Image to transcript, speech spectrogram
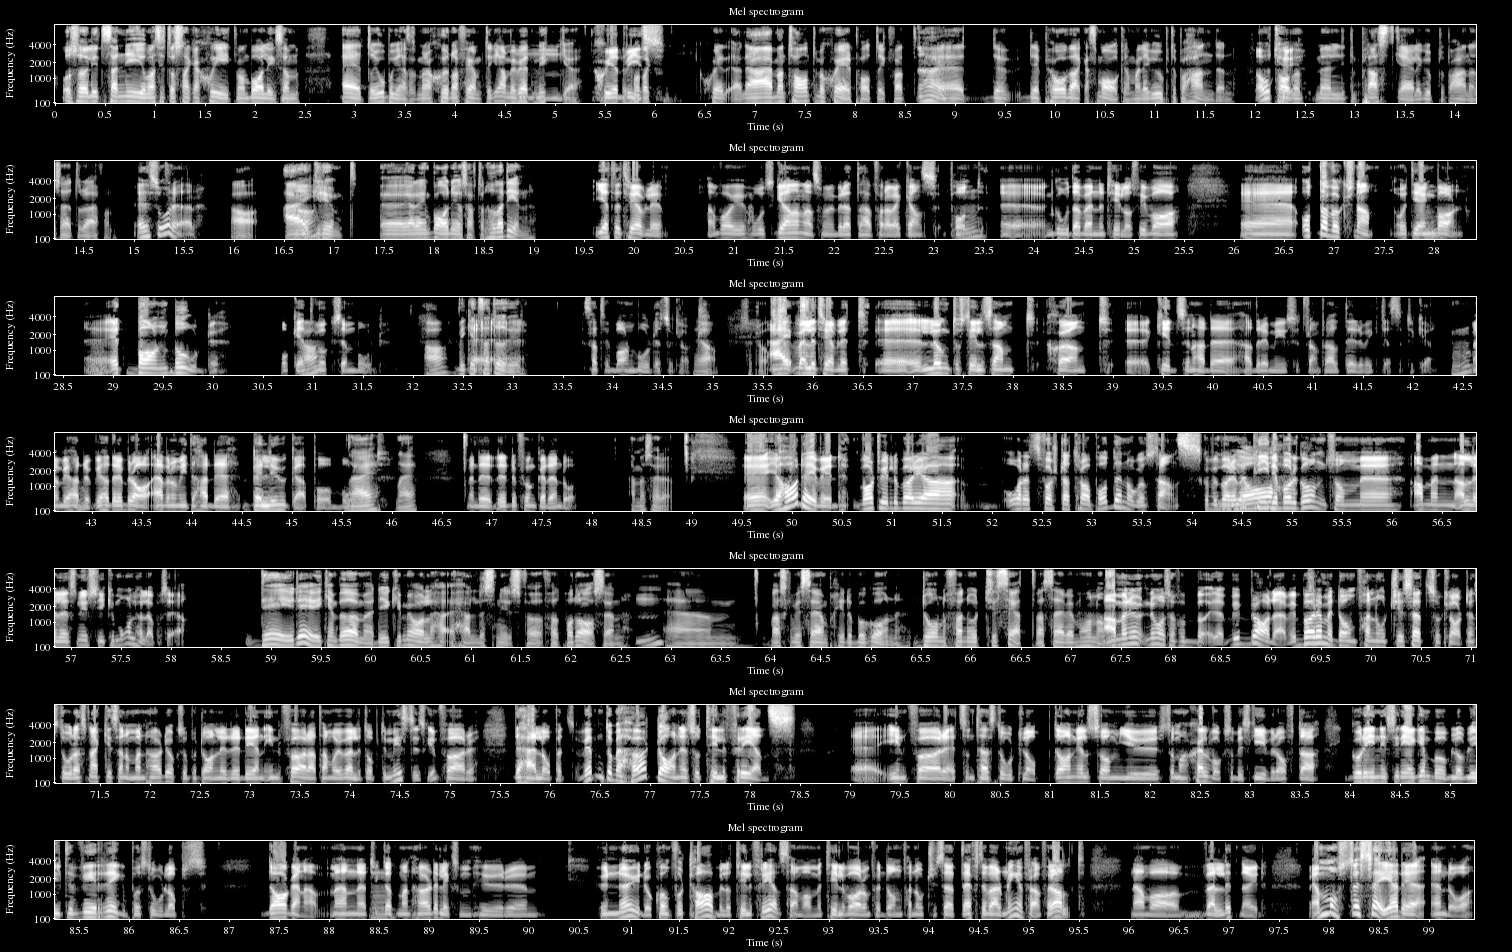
Och så lite såhär nyår, man sitter och snackar skit. Man bara liksom äter obegränsat. Men 750 gram är väldigt Mm. mycket. Skedvis. Sked, nej, man tar inte med sked Patrik för att eh, det, det påverkar smaken. Man lägger upp det på handen. Du Okej. tar med, med en liten plastgrej och lägger upp det på handen så äter du därifrån. Är det så det är? Ja. Nej, Ja. grymt. Eh, jag hade en bra nyårsafton. Hur var din? Jättetrevlig. Han var ju hos grannarna som vi berättade här förra veckans podd. Mm. Eh, goda vänner till oss. Vi var eh, åtta vuxna och ett gäng Mm. barn. Eh, Mm. ett barnbord och ett Ja. vuxenbord. Ja, vilket satt du vid? Eh, Satt vid barnbordet såklart. Ja, såklart. Nej, väldigt trevligt. Eh, lugnt och stillsamt, skönt. Eh, kidsen hade, hade det mysigt framförallt, det är det viktigaste tycker jag. Mm. Men vi hade, vi hade det bra, även om vi inte hade beluga på bordet. Nej, nej. Men det, det, det funkade ändå. Ja, men så är det. Eh, jaha David, vart vill du börja årets första travpodden någonstans? Ska vi börja Ja. med Prix de Bourgogne som eh, ja, men alldeles nyss gick i mål höll jag på att säga. Det är ju det vi kan börja med. Det gick i mål alldeles nyss för, för ett par dagar sedan. Mm. Ehm, vad ska vi säga om Prix de Bourgogne? Don Fanucci Zet, vad säger vi om honom? Ja, men nu, nu måste jag få börja. Vi är bra där. Vi börjar med Don Fanucci sett såklart, den stora snackisen. Och man hörde också på Daniel Redén inför att han var ju väldigt optimistisk inför det här loppet. Vet inte om jag hört Daniel så tillfreds inför ett sånt här stort lopp. Daniel som ju, som han själv också beskriver, ofta går in i sin egen bubbla och blir lite virrig på storloppsdagarna. Men jag tyckte Mm. att man hörde liksom hur, eh, hur nöjd och komfortabel och tillfreds han var med tillvaron för Don Fanucci sett efter värmningen framför allt. När han var väldigt nöjd. Men jag måste säga det ändå.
